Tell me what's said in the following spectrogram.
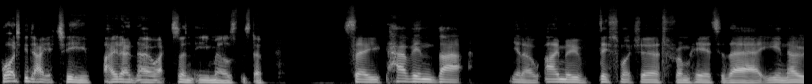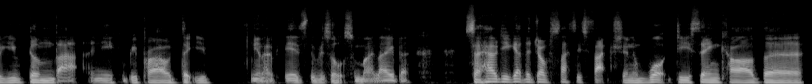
what did i achieve? I don't know. I sent emails and stuff. So having that you know, I moved this much earth from here to there. You know, you've done that, and you can be proud that you, you know, here's the results of my labor. So, how do you get the job satisfaction, and what do you think are the,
